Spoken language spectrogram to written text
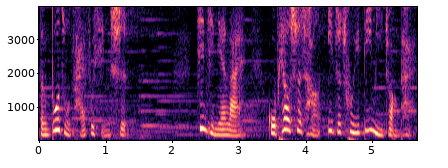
等多种财富形式。近几年来，股票市场一直处于低迷状态。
